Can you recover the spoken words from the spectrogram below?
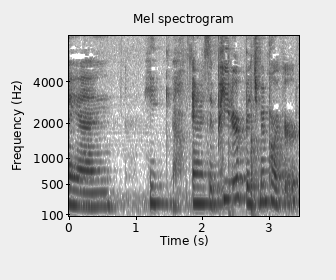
and. He and I said, Peter Benjamin Parker,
